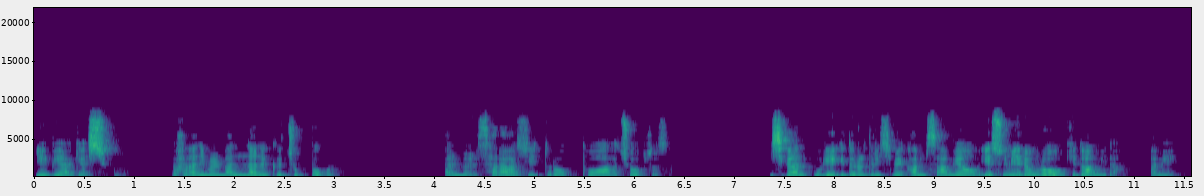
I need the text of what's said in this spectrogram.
예배하게 하시고 그 하나님을 만나는 그 축복으로 삶을 살아갈 수 있도록 도와주옵소서. 이 시간 우리의 기도를 들으심에 감사하며 예수님의 이름으로 기도합니다. 아멘.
